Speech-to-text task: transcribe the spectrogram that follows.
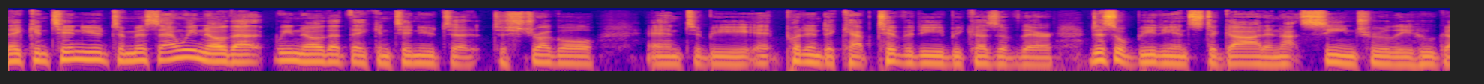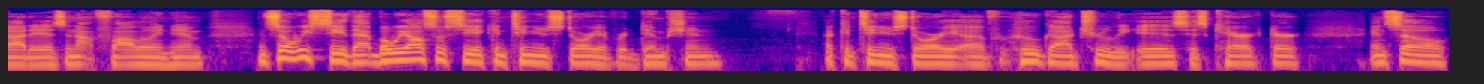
they continued to miss and we know that we know that they continued to to struggle and to be eh, put into captivity because of their disobedience to God and not seeing truly who God is and not following him. And so we see that, but we also see a continued story of redemption, a continued story of who God truly is, his character. And so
